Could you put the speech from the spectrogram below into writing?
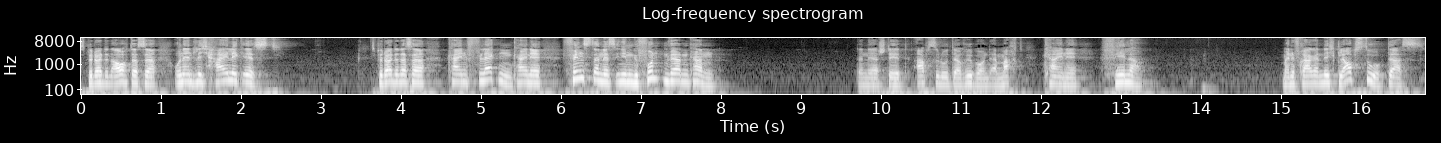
Es bedeutet auch, dass er unendlich heilig ist. Es bedeutet, dass er kein Flecken, keine Finsternis in ihm gefunden werden kann. Denn er steht absolut darüber und er macht keine Fehler. Meine Frage an dich, glaubst du das?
